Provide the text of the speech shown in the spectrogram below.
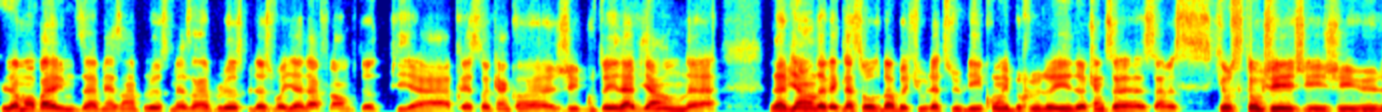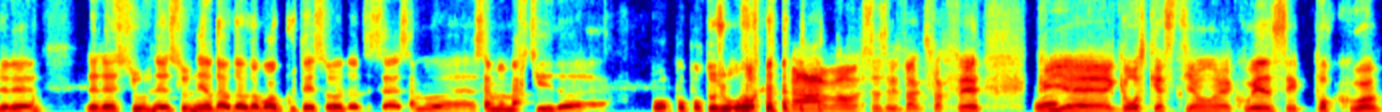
puis là, mon père, il me disait, mais en plus, mais en plus. Puis là, je voyais la flamme, tout. Puis euh, après ça, quand j'ai goûté la viande, euh, la viande avec la sauce barbecue là-dessus, les coins brûlés, quand ça, ça, aussitôt que j'ai eu le le, souvenir, d'avoir goûté ça, ça, m'a marqué pour, toujours. ah bon, ça c'est parfait. Puis, euh, grosse question, euh, quiz, c'est pourquoi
